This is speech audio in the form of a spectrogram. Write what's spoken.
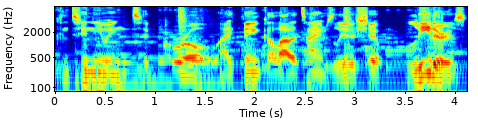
continuing to grow. I think a lot of times leadership leaders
